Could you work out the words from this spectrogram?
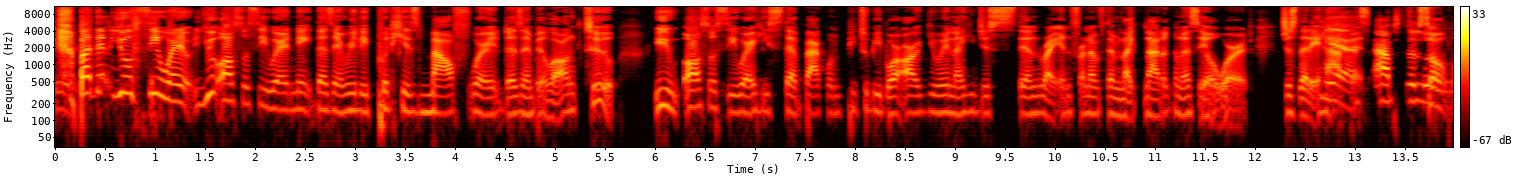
Period. But then you see where you also see where Nate doesn't really put his mouth where it doesn't belong to. You also see where he stepped back when two people are arguing, like he just stand right in front of them, like not gonna say a word, just let it happen. Yes, absolutely. So,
